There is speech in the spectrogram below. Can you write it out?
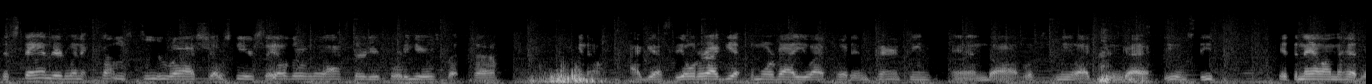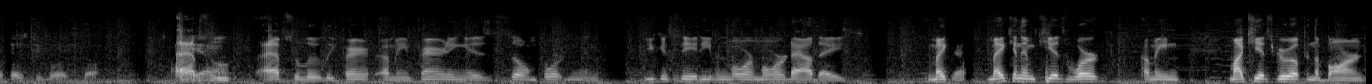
the standard when it comes to uh, show steer sales over the last 30 or 40 years, but uh, you know, I guess the older I get, the more value I put in parenting. And uh, looks to me like you and guy, you and Steve hit the nail on the head with those two boys. So, absolutely, uh, absolutely. Parent, I mean, parenting is so important, and you can see it even more and more nowadays. Make yeah. making them kids work. I mean, my kids grew up in the barn.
